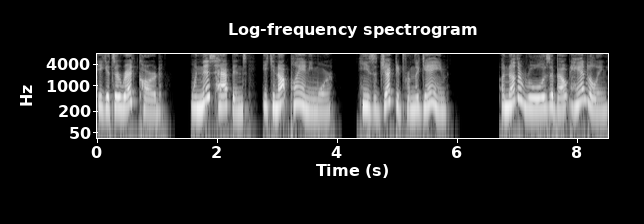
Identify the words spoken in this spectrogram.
he gets a red card. When this happens, he cannot play anymore. He is ejected from the game. Another rule is about handling.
